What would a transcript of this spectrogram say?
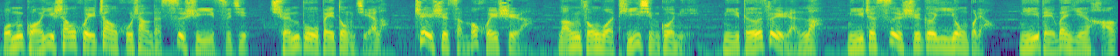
我们广义商会账户上的四十亿资金全部被冻结了，这是怎么回事啊？郎总，我提醒过你，你得罪人了，你这四十个亿用不了，你得问银行。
